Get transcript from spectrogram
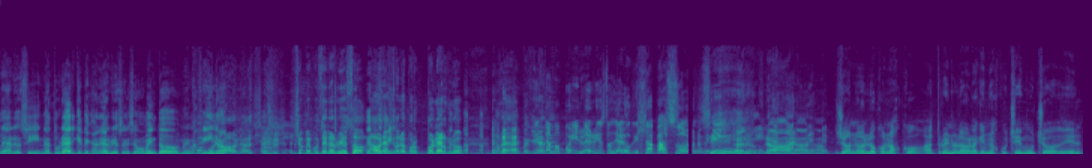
Claro, sí, natural que tenga nervios en ese momento, me imagino. no? no yo, yo me puse nervioso ahora solo por ponerlo. O sea, imagínate. Estamos poniendo nerviosos de algo que ya pasó. No me Sí, quiero no, no, no. Yo no lo conozco a Trueno, la verdad que no escuché mucho de él,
